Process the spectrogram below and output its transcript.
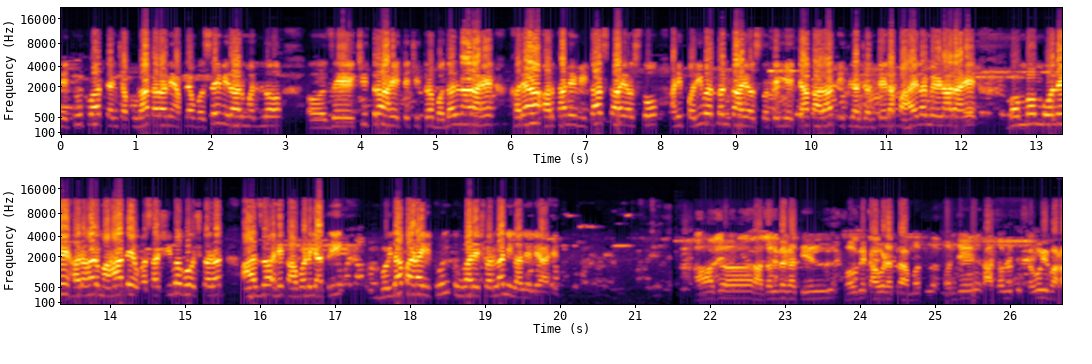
नेतृत्वात त्यांच्या पुढाकाराने आपल्या वसई विरार मधलं जे चित्र आहे ते चित्र बदलणार आहे. खऱ्या अर्थाने विकास काय असतो आणि परिवर्तन काय असतं ते येत्या काळात इथल्या जनतेला पाहायला मिळणार आहे. बम बम बोले हर हर महादेव असा शिवघोष करत आज हे कावड यात्री बोईदापाडा इथून तुंगारेश्वरला निघालेले आहेत. आज अ, राजावली विभागातील भव्य कावड यात्रा मतलब म्हणजे राजावलीचे सर्व विभाग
